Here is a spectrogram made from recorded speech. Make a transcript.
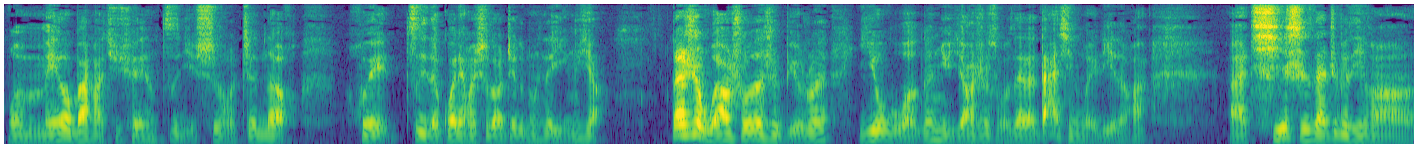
我没有办法去确定自己是否真的会自己的观点会受到这个东西的影响。但是我要说的是，比如说以我跟女教师所在的大兴为例的话，啊，其实在这个地方，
